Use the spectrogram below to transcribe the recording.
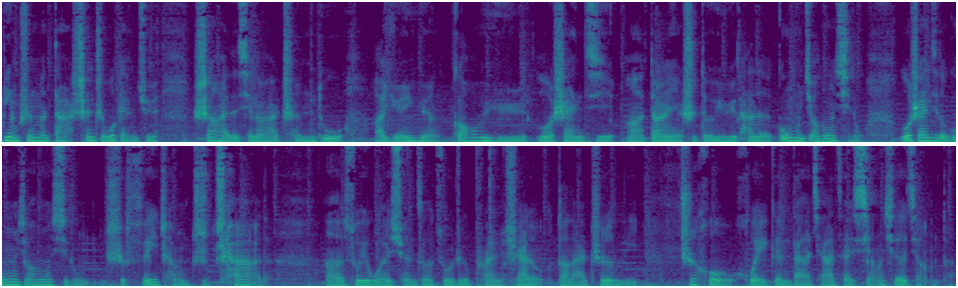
并不是那么大，甚至我感觉上海的现代化程度啊，远远高于洛杉矶啊。当然也是得益于它的公共交通系统，洛杉矶的公共交通系统是非常之差的啊，所以我也选择坐这个 Prime Shadow 到达这里之后，会跟大家再详细的讲的。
